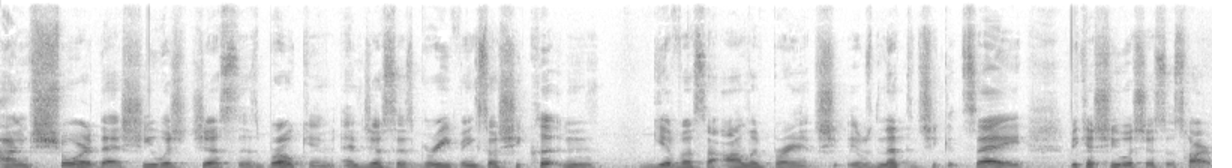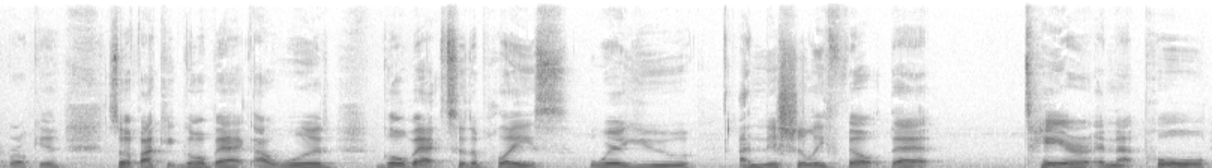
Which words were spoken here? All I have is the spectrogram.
I'm sure that she was just as broken and just as grieving. So she couldn't give us an olive branch. It was nothing she could say because she was just as heartbroken. So if I could go back, I would go back to the place where you initially felt that tear and that pull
